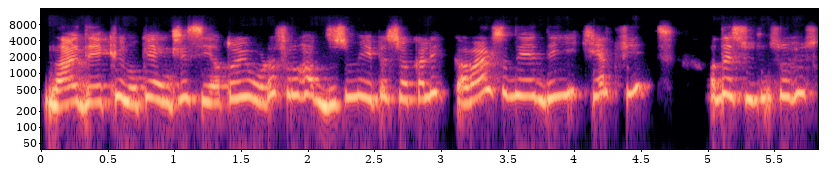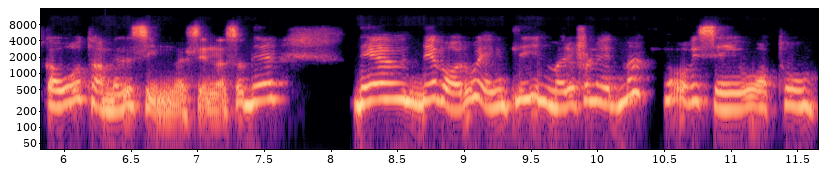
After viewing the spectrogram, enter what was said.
Nei, det kunne hun ikke egentlig si at hun gjorde, for hun hadde så mye besøk allikevel. Så det, det gikk helt fint. Og dessuten så huska hun å ta medisinene sine. Så det, det, det, var hun egentlig innmari fornøyd med. Og vi ser jo at hun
